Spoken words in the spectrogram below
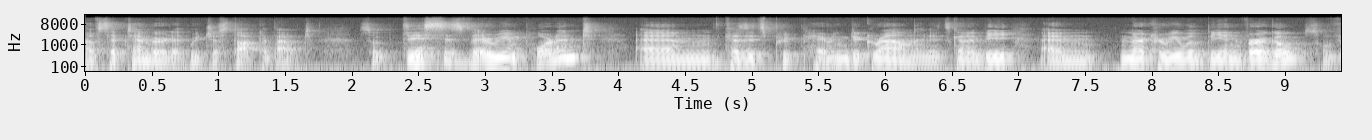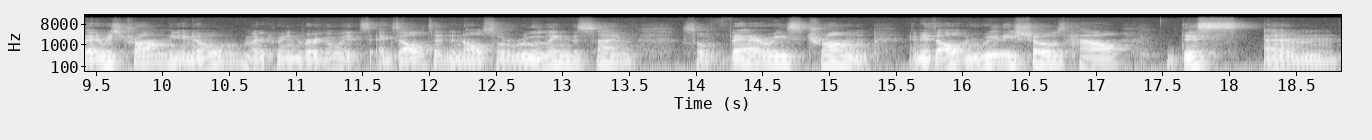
of September that we just talked about. So this is very important because um, it's preparing the ground and it's going to be um, mercury will be in virgo so very strong you know mercury in virgo it's exalted and also ruling the sign so very strong. And it all really shows how this um,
